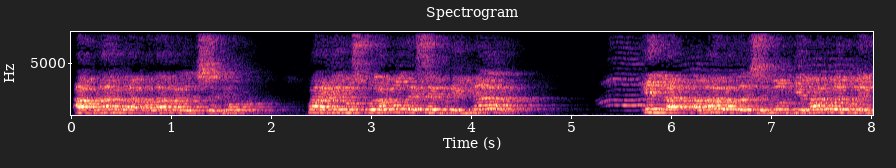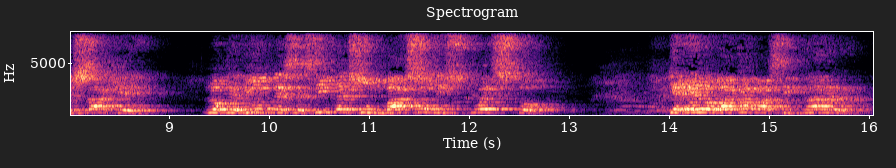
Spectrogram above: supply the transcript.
hablar la palabra del Señor, para que nos podamos desempeñar en la palabra del Señor, llevando el mensaje. Lo que Dios necesita es un vaso dispuesto, que Él lo va a capacitar,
